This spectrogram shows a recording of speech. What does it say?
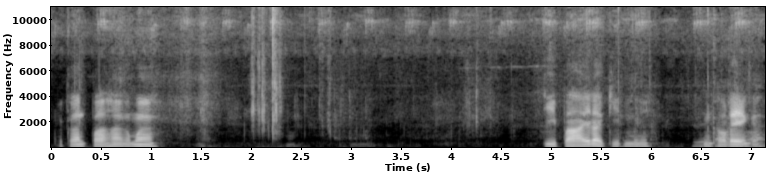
ไปการปลาหากันมา จีปลาให้เรากินมื้อนี้กินข้าวแรงกัน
